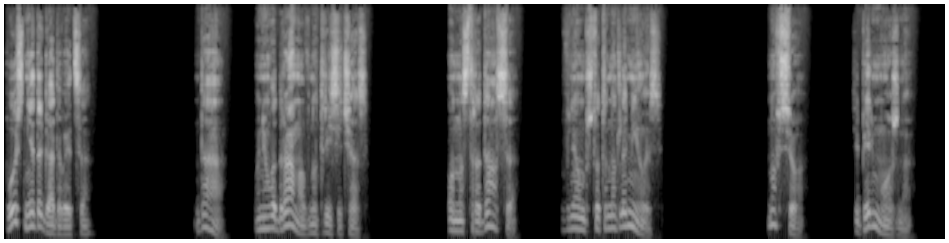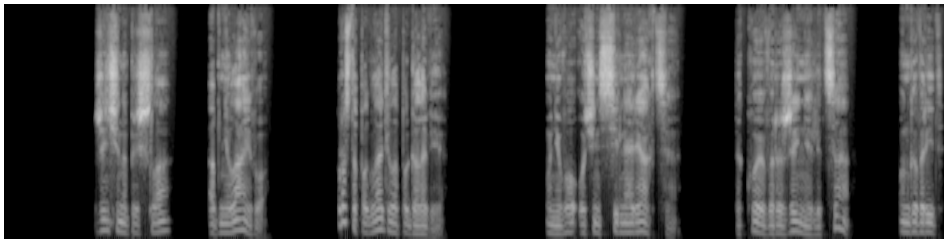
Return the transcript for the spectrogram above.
Пусть не догадывается. Да, у него драма внутри сейчас. Он настрадался, в нем что-то надломилось. Ну все, теперь можно. Женщина пришла, обняла его, просто погладила по голове. У него очень сильная реакция. Такое выражение лица. Он говорит:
